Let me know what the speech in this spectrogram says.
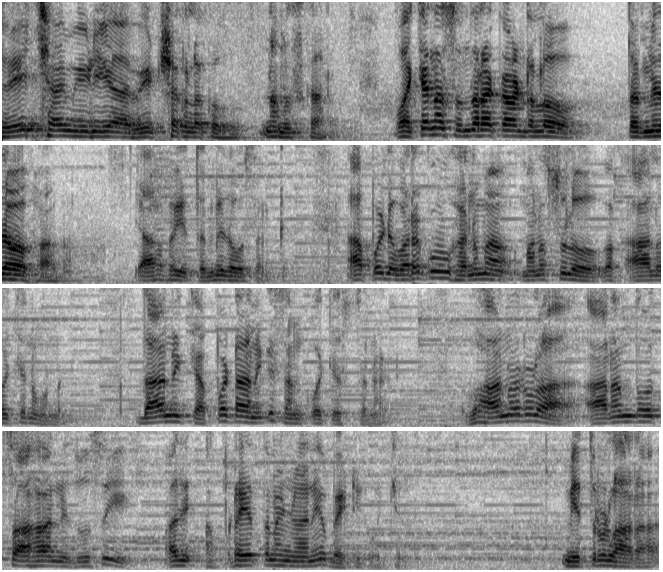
స్వేచ్ఛ మీడియా వీక్షకులకు నమస్కారం. వచన సుందరకాండలో తొమ్మిదవ భాగం యాభై తొమ్మిదవ సంఖ్య. అప్పటి వరకు హనుమ మనస్సులో ఒక ఆలోచన ఉన్నది. దాన్ని చెప్పటానికి సంకోచిస్తున్నాడు. వానరుల ఆనందోత్సాహాన్ని చూసి అది అప్రయత్నంగానే బయటికి వచ్చింది. మిత్రులారా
